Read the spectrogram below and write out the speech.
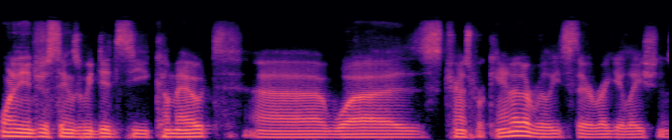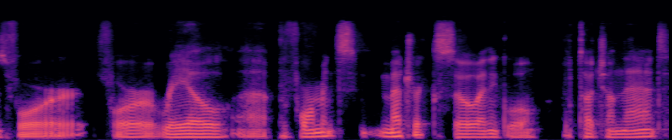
one of the interesting things we did see come out uh, was Transport Canada released their regulations for for rail uh, performance metrics. So I think we'll we'll touch on that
